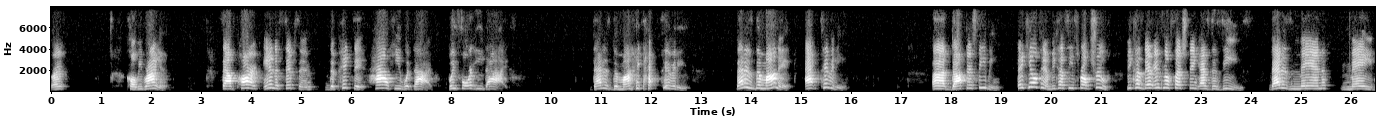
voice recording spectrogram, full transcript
right? Kobe Bryant, South Park, and The Simpsons depicted how he would die before he died. That is demonic activity. That is demonic activity. Uh, Dr. Sebi, they killed him because he spoke truth. Because there is no such thing as disease. That is man made.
